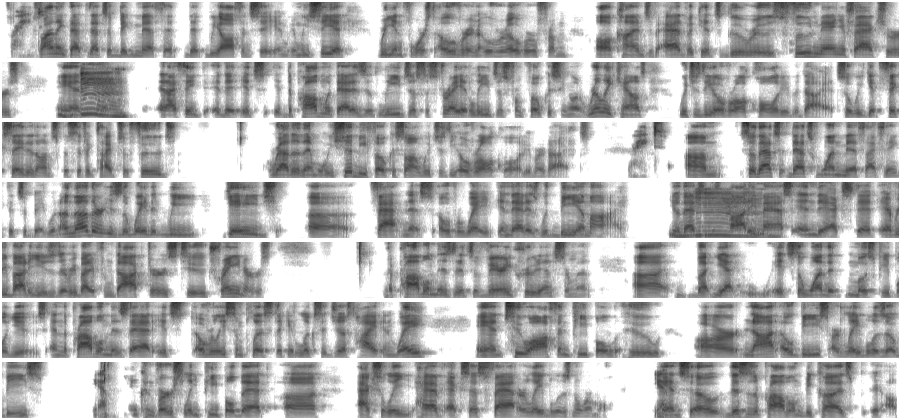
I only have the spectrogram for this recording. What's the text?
Right. So I think that that's a big myth that that we often see, and, and we see it reinforced over and over and over from all kinds of advocates, gurus, food manufacturers, and mm. and, and, I think that it's it, the problem with that is it leads us astray. It leads us from focusing on what really counts, which is the overall quality of the diet. So we get fixated on specific types of foods rather than what we should be focused on, which is the overall quality of our diets. Right. Um, so that's that's one myth I think that's a big one. Another is the way that we gauge uh, fatness, overweight, and that is with BMI. You know, that's mm. this body mm. mass index that everybody uses, everybody from doctors to trainers. The problem is that it's a very crude instrument, uh, but yet it's the one that most people use. And the problem is that it's overly simplistic. It looks at just height and weight. And too often, people who are not obese are labeled as obese. Yeah. And conversely, people that uh, actually have excess fat are labeled as normal. Yeah. And so this is a problem because,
